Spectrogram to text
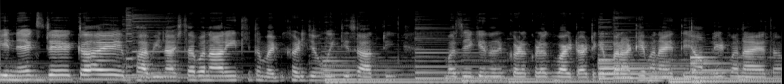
ये नेक्स्ट डे का है, भाभी नाश्ता बना रही थी तो मैं भी खड़ी हो गई थी साथ ही। मज़े के अंदर कड़क कड़क वाइट आटे के पराठे बनाए थे ऑमलेट बनाया था।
